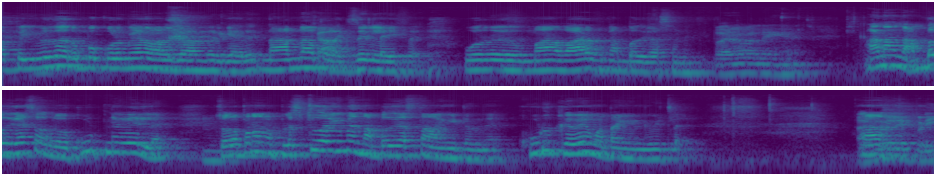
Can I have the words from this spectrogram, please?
அப்போ இவர் தான் ரொம்ப கொடுமையான வாழ்க்கை வந்திருக்காரு நான் தான் இப்போ லக்ஸரி லைஃப் ஒரு மா வாரத்துக்கு ஐம்பது காசு எனக்கு பரவாயில்லைங்க. ஆனால் அந்த ஐம்பது காசு அவங்க கூட்டினவே இல்லை. சொல்லப்போனால் நான் ப்ளஸ் டூ வரைக்குமே அந்த ஐம்பது காசு தான் வாங்கிட்டு இருந்தேன். கொடுக்கவே மாட்டாங்க எங்கள் வீட்டில் இப்படி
